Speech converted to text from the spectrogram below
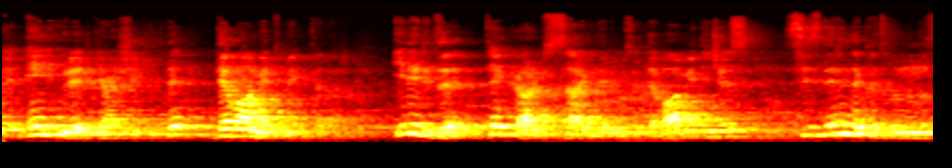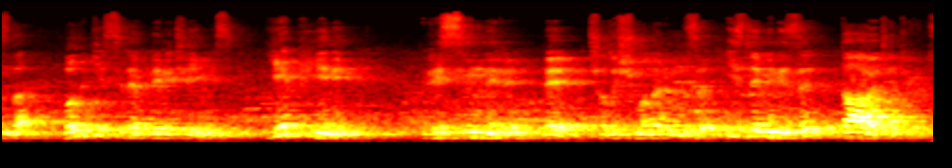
ve en üretken şekilde devam etmekteler. İleride tekrar biz sergilerimize devam edeceğiz. Sizlerin de katılımınızla Balıkesir'e vereceğimiz yepyeni resimleri ve çalışmalarımızı izlemenizi davet ediyoruz.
